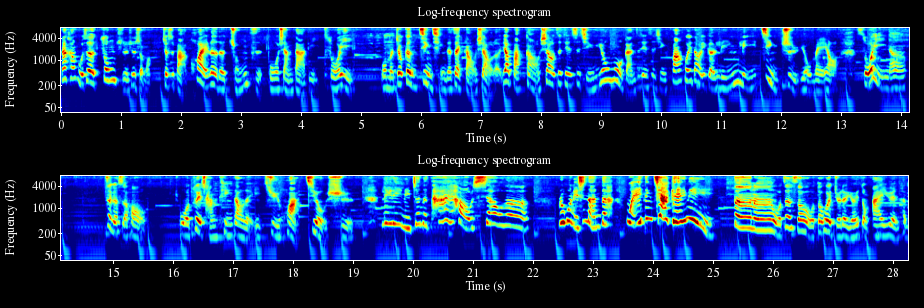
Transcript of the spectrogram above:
那康复社的宗旨是什么？就是把快乐的种子播向大地，所以。我们就更尽情的在搞笑了，要把搞笑这件事情、幽默感这件事情发挥到一个淋漓尽致，有没有？所以呢，这个时候我最常听到的一句话就是：“丽丽，你真的太好笑了！如果你是男的，我一定嫁给你。”的呢，我这时候我都会觉得有一种哀怨、很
